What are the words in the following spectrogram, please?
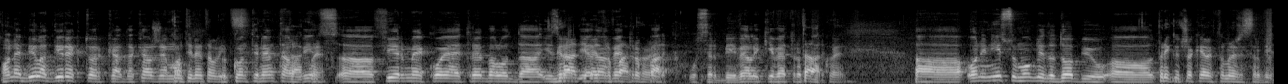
Ona je bila direktorka, da kažemo, Continental Winds, Continental Winds uh, firme koja je trebalo da izgradi jedan vetropark u Srbiji, veliki vetropark. Tako je. Uh, oni nisu mogli da dobiju... Uh, priključak elektromreže Srbije.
